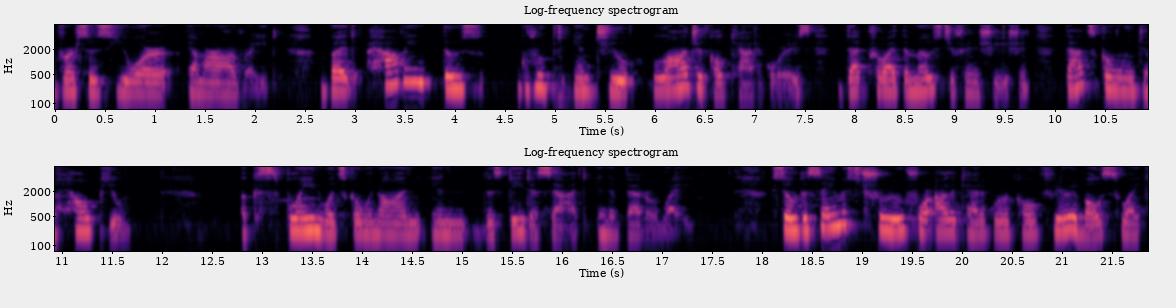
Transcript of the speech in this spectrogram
versus your MRR rate. But having those grouped into logical categories that provide the most differentiation. That's going to help you explain what's going on in this data set in a better way. So the same is true for other categorical variables like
